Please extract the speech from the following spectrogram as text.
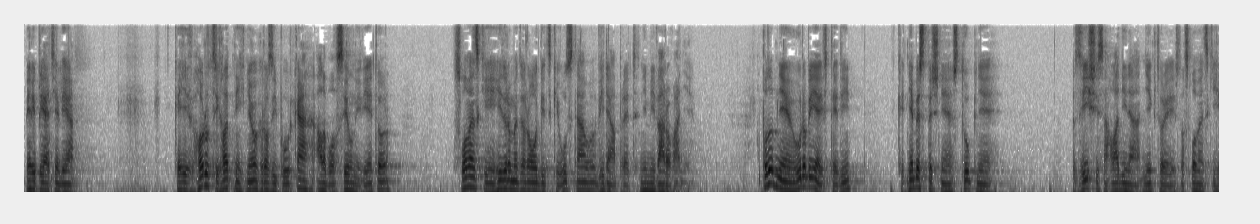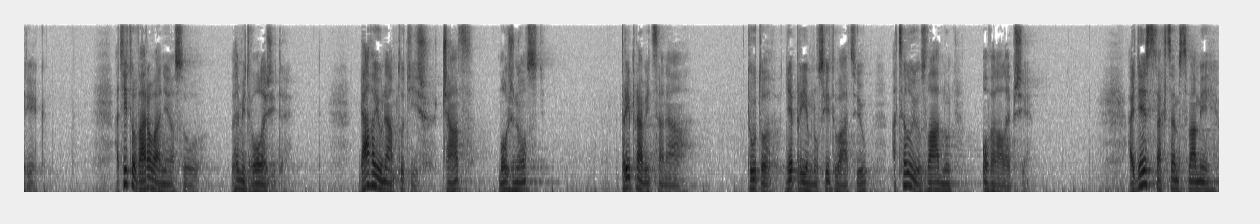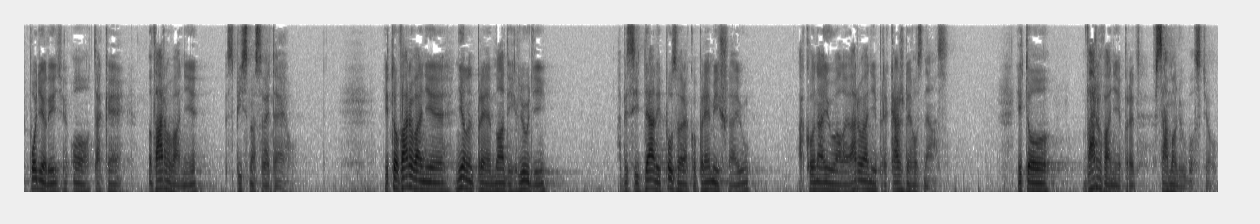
Milí priatelia, keď v horúcich letných dňoch hrozí búrka alebo silný vietor, Slovenský hydrometeorologický ústav vydá pred nimi varovanie. A podobne urobí aj vtedy, keď nebezpečne stupne, zvýši sa hladina niektorej zo slovenských riek. A tieto varovania sú veľmi dôležité. Dávajú nám totiž čas, možnosť pripraviť sa na túto nepríjemnú situáciu a celú ju zvládnuť oveľa lepšie. Aj dnes sa chcem s vami podeliť o také varovanie z písma svätého. Je to varovanie nielen pre mladých ľudí, aby si dali pozor, ako premýšľajú a konajú, ale varovanie pre každého z nás. Je to varovanie pred samolúbosťou.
